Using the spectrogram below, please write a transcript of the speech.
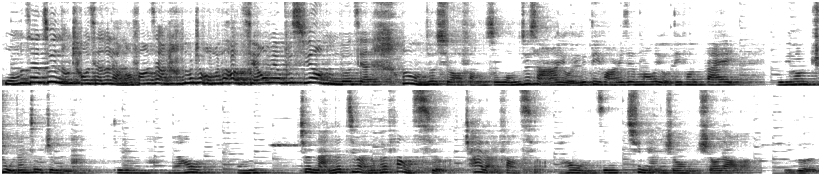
我们在最能筹钱的两个方向上 都筹不到钱，我们也不需要那么多钱，那我们就需要房租，我们就想让有一个地方，这些猫有地方待，有地方住，但就这么难。就这么难，然后我们就难的基本上都快放弃了，差一点就放弃了。然后我们今去年的时候，我们收到了一个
